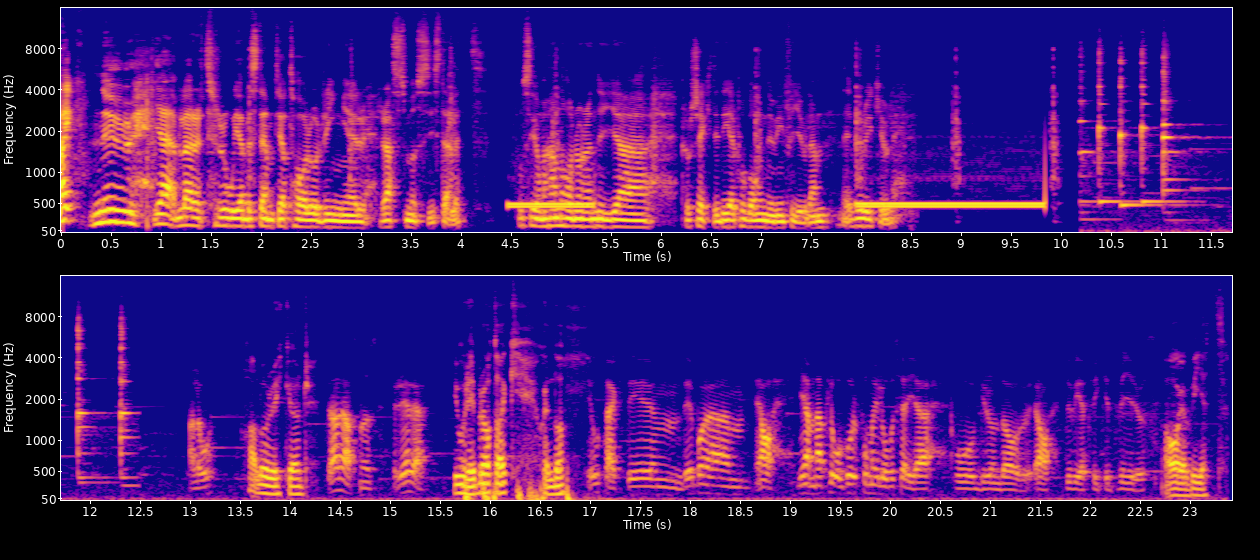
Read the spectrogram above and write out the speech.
Nej, nu jävlar tror jag bestämt jag tar och ringer Rasmus istället. Får se om han har några nya projektidéer på gång nu inför julen. Det vore ju kul. Hallå? Hallå Rickard. Tja Rasmus, hur är det? Jo, det är bra tack. Själv då? Jo tack, det är, det är bara ja, jämna plågor får man ju lov att säga på grund av, ja, du vet vilket virus. Ja, jag vet.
